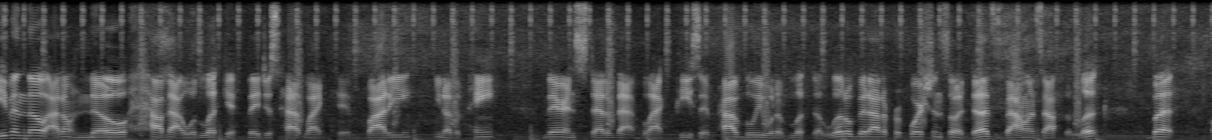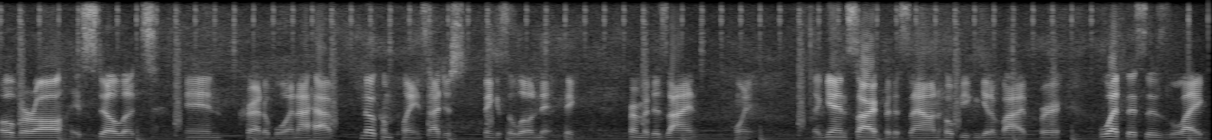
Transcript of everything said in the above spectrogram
even though I don't know how that would look if they just had like the body, you know, the paint there instead of that black piece, it probably would have looked a little bit out of proportion. So it does balance out the look, but overall it still looks incredible. And I have no complaints. I just think it's a little nitpick from a design point. Again, sorry for the sound. Hope you can get a vibe for what this is like.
